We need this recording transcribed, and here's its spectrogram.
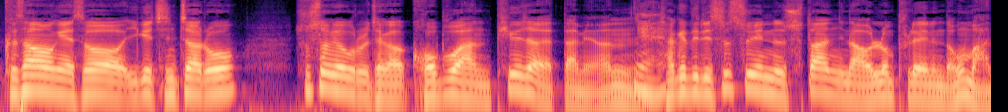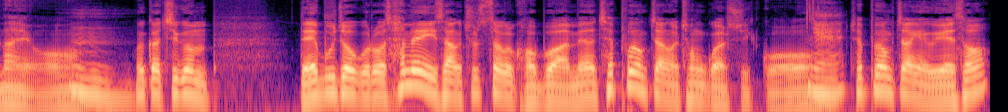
그 상황에서 이게 진짜로 출석 요구를 제가 거부한 피의자였다면 예. 자기들이 쓸 수 있는 수단이나 언론 플레이는 너무 많아요. 음. 그러니까 지금 내부적으로 3회 이상 출석을 거부하면 체포영장을 청구할 수 있고 예. 체포영장에 의해서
